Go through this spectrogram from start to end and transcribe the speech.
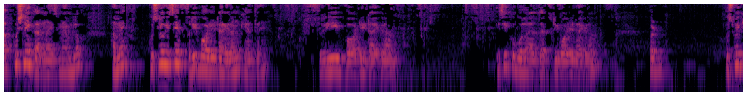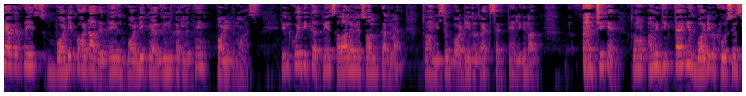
अब कुछ नहीं करना इसमें हम लोग। हमें कुछ लोग इसे फ्री बॉडी डायग्राम कहते हैं। फ्री बॉडी डायग्राम इसी को बोला जाता है फ्री बॉडी डायग्राम बट उसमें क्या करते हैं, इस बॉडी को हटा देते हैं, इस बॉडी को एज्यूम कर लेते हैं पॉइंट मास लेकिन कोई दिक्कत नहीं सवाल हमें सॉल्व करना है तो हम इसे बॉडी रख सकते हैं, लेकिन आप ठीक है तो हमें दिखता है कि इस बॉडी पे फोर्सेस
